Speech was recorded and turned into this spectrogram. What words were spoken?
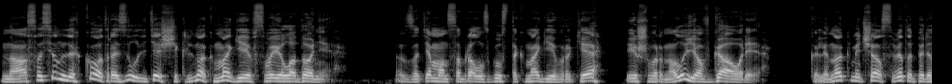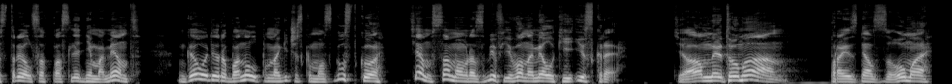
но ассасин легко отразил летящий клинок магии в своей ладони. Затем он собрал сгусток магии в руке и швырнул её в Гаури. Клинок меча света перестроился в последний момент, Гаури рубанул по магическому сгустку, тем самым разбив его на мелкие искры. «Тёмный туман!» – произнес Зуума.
